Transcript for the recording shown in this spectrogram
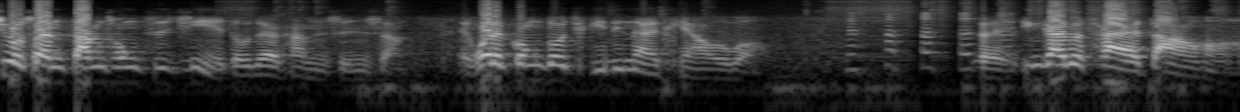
就算当冲资金也都在他们身上。哎，我的工多几个你来听好不？对，应该都猜得到哈。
